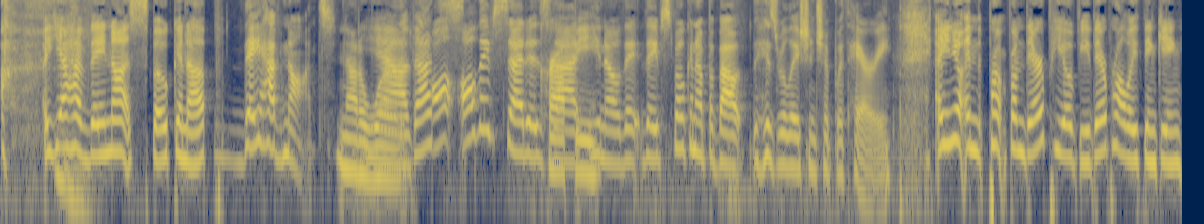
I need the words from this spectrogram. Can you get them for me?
yeah, have they not spoken up? They have not. not a Yeah, word. that's All, all they've said is Crappy. that you know they they've spoken up about his relationship with Harry. And, you know, and from, from their POV, they're probably thinking,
